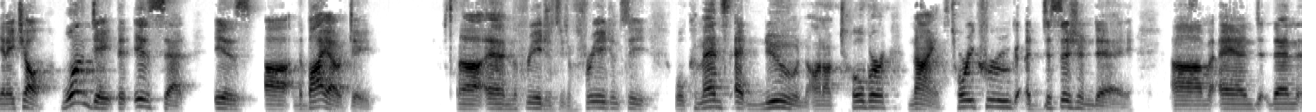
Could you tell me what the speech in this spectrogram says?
the NHL. One date that is set is uh, the buyout date uh, and the free agency. The free agency will commence at noon on October 9th. Torey Krug, a decision day. Um, and then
